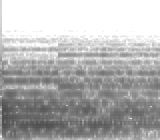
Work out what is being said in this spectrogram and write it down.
you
